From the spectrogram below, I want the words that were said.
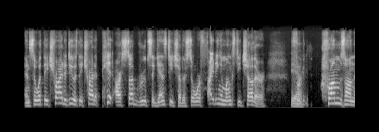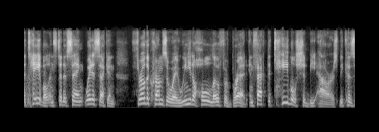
And so what they try to do is they try to pit our subgroups against each other. So we're fighting amongst each other Yeah. for crumbs on the table instead of saying, wait a second, throw the crumbs away. We need a whole loaf of bread. In fact, the table should be ours because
